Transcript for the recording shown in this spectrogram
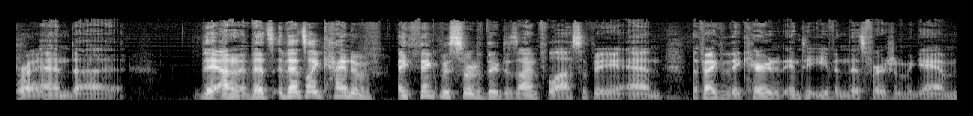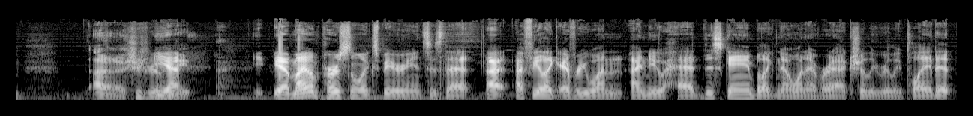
right. and uh they i don't know that's that's like kind of i think was sort of their design philosophy and the fact that they carried it into even this version of the game i don't know it's just really Yeah. neat yeah, my own personal experience is that I, I feel like everyone I knew had this game, but like no one ever actually really played it.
